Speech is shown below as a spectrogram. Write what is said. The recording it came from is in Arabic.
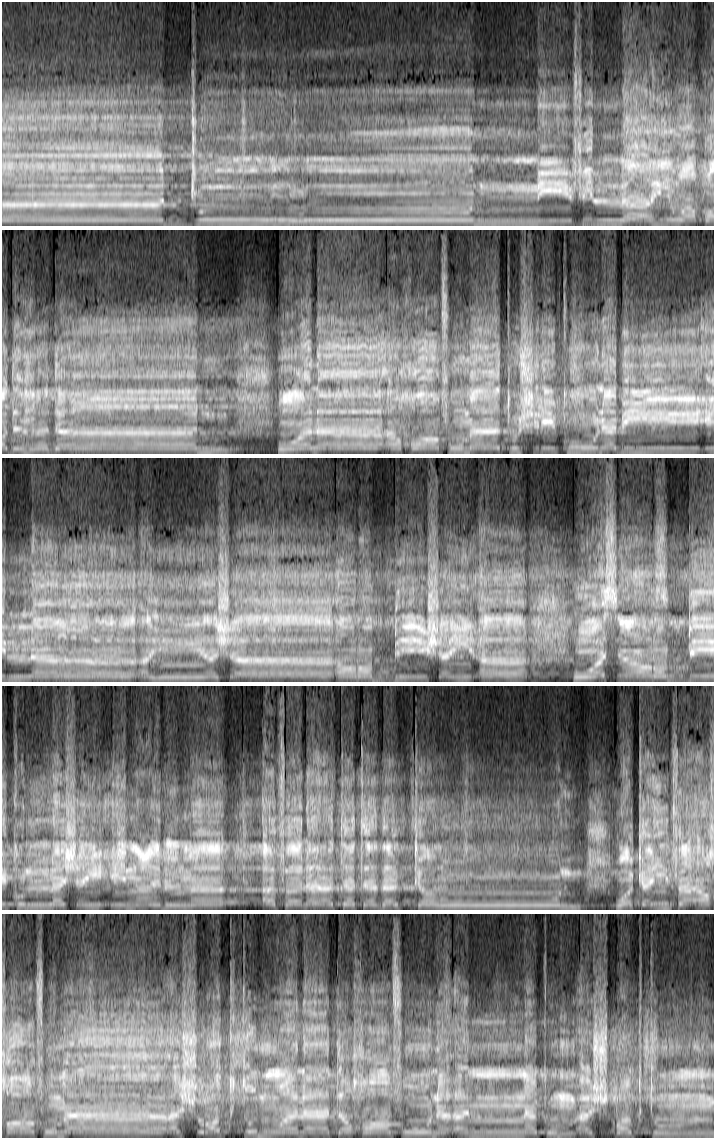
ما تشركون به إلا أن يشاء ربي شيئا وسع ربي كل شيء علما أفلا تتذكرون وكيف أخاف ما أشركتم ولا تخافون أنكم أشركتم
